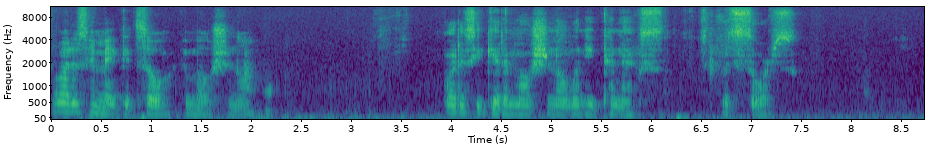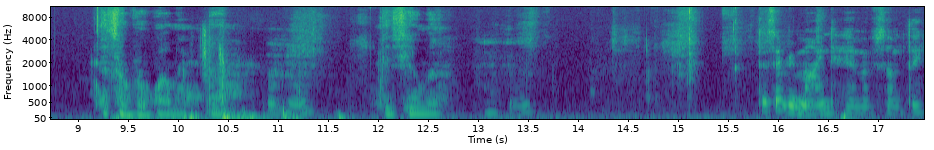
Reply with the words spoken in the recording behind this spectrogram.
Why does he make it so emotional? Why does he get emotional when he connects with Source? It's overwhelming to him. Mm-hmm. He's human. Mm-hmm. Does it remind him of something?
